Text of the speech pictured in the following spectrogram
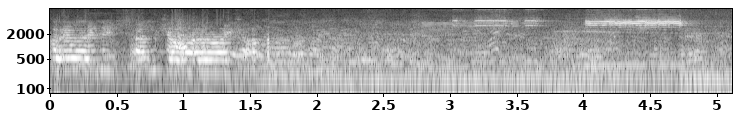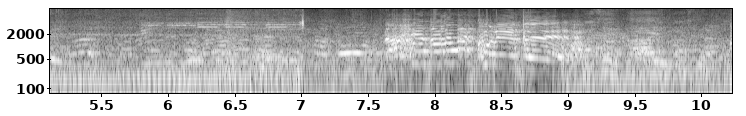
করে ওই ভালোবাসা Thank you.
